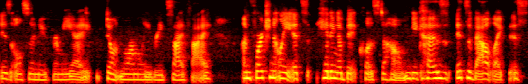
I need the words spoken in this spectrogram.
is also new for me. I don't normally read sci-fi. Unfortunately, it's hitting a bit close to home because it's about, like, this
